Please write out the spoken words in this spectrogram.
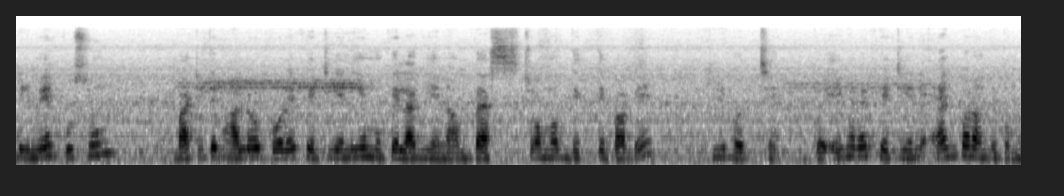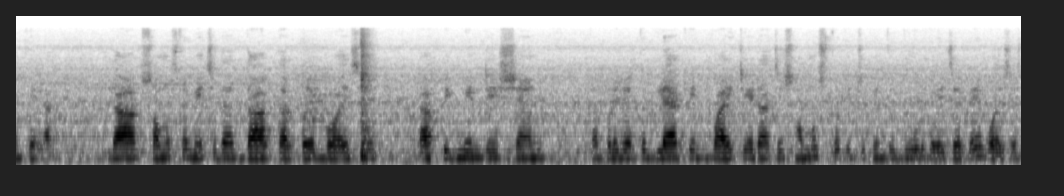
ডিমের কুসুম বাটিতে ভালো করে ফেটিয়ে নিয়ে মুখে লাগিয়ে নাও। ব্যাস, চমক দেখতে পাবে কি হচ্ছে। তো এইভাবে ফেটিয়ে নিয়ে একবার অন্তত মুখে লাগ দাগ, সমস্ত মেছেদার দাগ, তারপরে বয়সের দাগ পিগমেন্টেশন তারপরে যত ব্ল্যাক হেড হোয়াইট হেড আছে, সমস্ত কিছু কিন্তু দূর হয়ে যাবে বয়সের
